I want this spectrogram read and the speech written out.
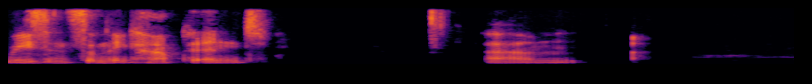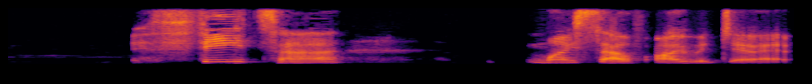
reason something happened. Um, theta, myself, I would do it.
